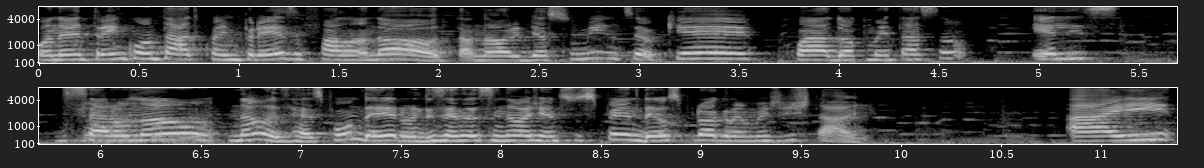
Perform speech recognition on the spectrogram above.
Quando eu entrei em contato com a empresa, falando, ó, oh, tá na hora de assumir, não sei o quê, qual a documentação, eles disseram não, não, não, eles responderam, dizendo assim, não, a gente suspendeu os programas de estágio. Aí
